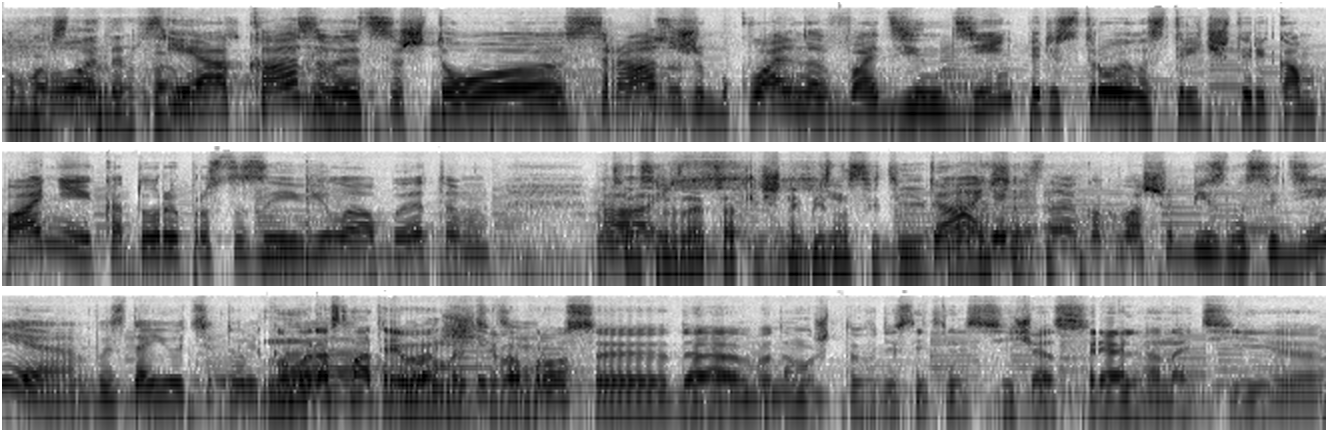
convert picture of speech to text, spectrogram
У вас, Вот, например, это да. И вот. оказывается, что сразу же буквально в один день перестроилось 3-4 компании, которые просто заявила об этом. У нас А, отличные бизнес-идеи. Да, я не знаю, как ваша бизнес-идея. Вы сдаете только Ну, мы рассматриваем площади. эти вопросы, да, потому что в действительности сейчас реально найти э,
